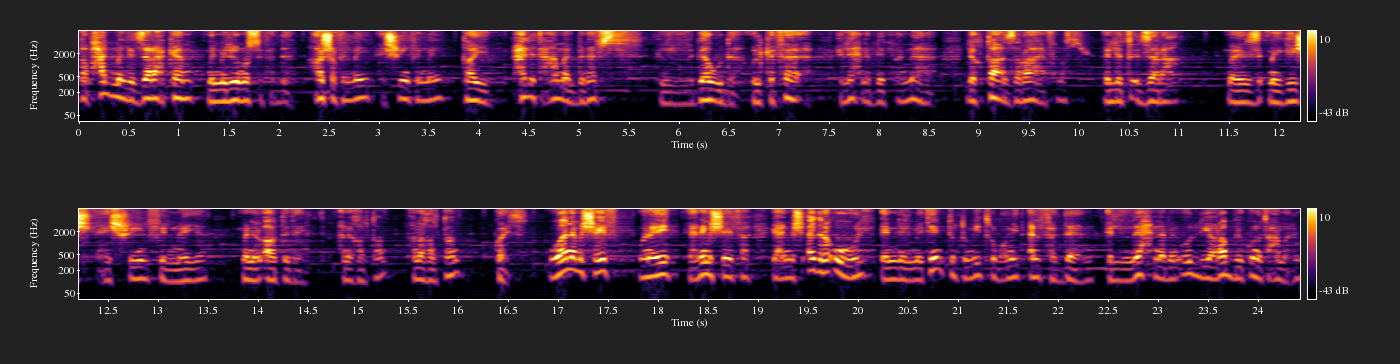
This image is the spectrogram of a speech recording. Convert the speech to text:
طب حجم اللي اتزرع كام؟ من مليون ونص فدان. 10% 20% طيب هل اتعمل بنفس الجودة والكفاءة اللي إحنا بنتمناها لقطاع الزراعي في مصر اللي اتزرع. ما يجيش 20% من الأرض ديت. أنا غلطان؟ أنا غلطان؟ كويس. وأنا مش شايفها. وأنا إيه؟ يعني إيه مش شايفها؟ يعني مش قادر أقول ان ال 200 300 400 ألف فدان اللي إحنا بنقول يا رب يكونوا اتعملوا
